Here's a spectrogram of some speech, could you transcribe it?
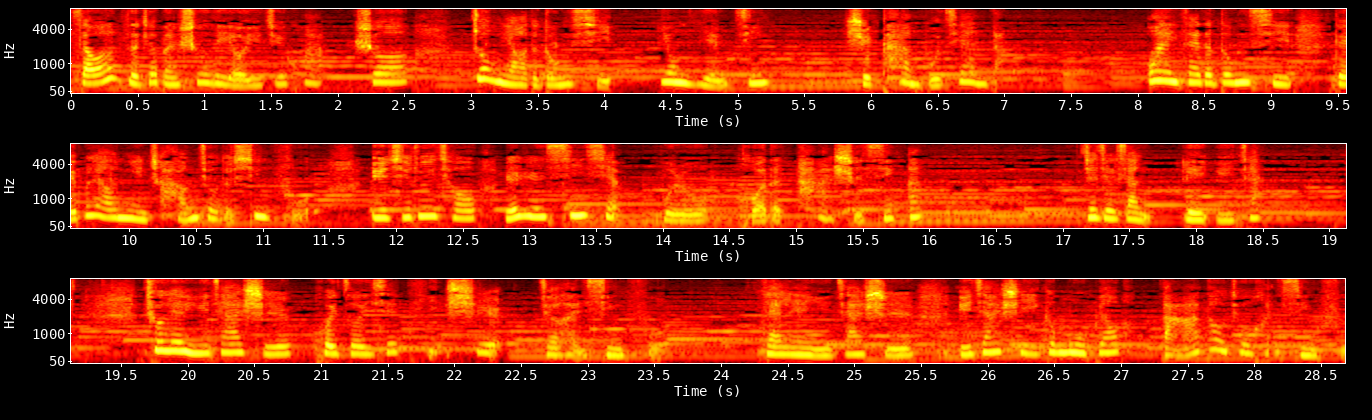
小王子》这本书里有一句话说：“重要的东西用眼睛。”是看不见的，外在的东西给不了你长久的幸福。与其追求人人新鲜，不如活得踏实心安。这就像练瑜伽，初练瑜伽时会做一些体式，就很幸福；在练瑜伽时，瑜伽是一个目标，达到就很幸福。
